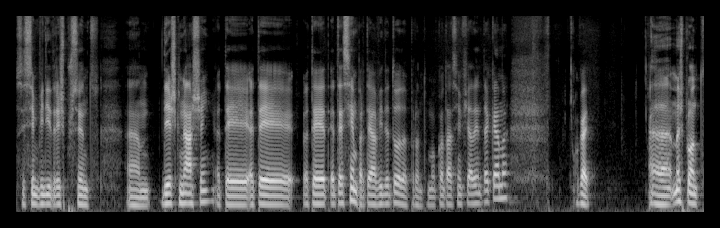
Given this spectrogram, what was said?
sei, sempre 23%. Um, desde que nascem até, até, até, até sempre, até a vida toda. Pronto, uma conta assim enfiada dentro da cama. Ok. Uh, mas pronto,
